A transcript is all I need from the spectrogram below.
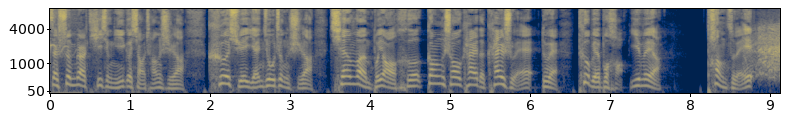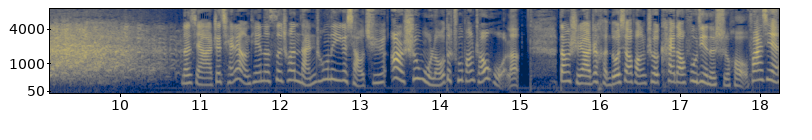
再顺便提醒你一个小常识啊，科学研究证实啊，千万不要喝刚烧开的开水，对，特别不好，因为啊，烫嘴。那想啊，这前两天呢，四川南充的一个小区二十五楼的厨房着火了。当时啊，这很多消防车开到附近的时候，发现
